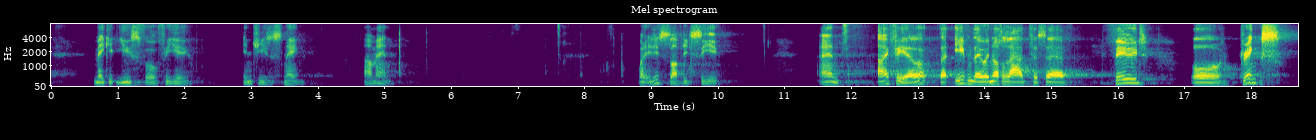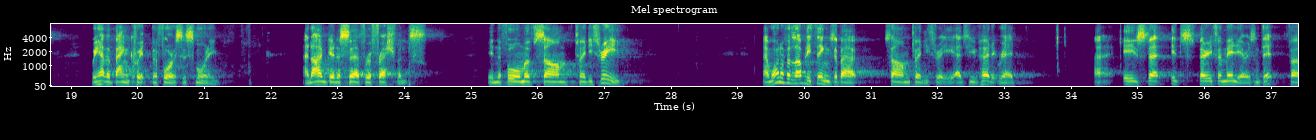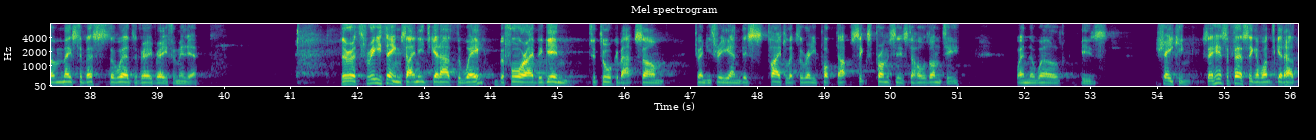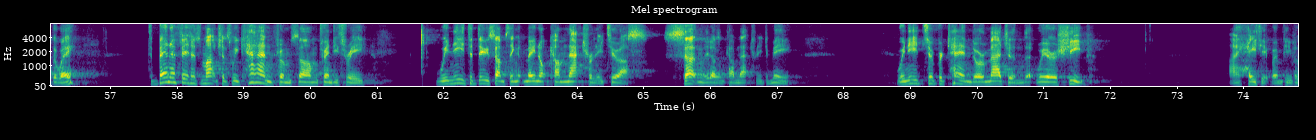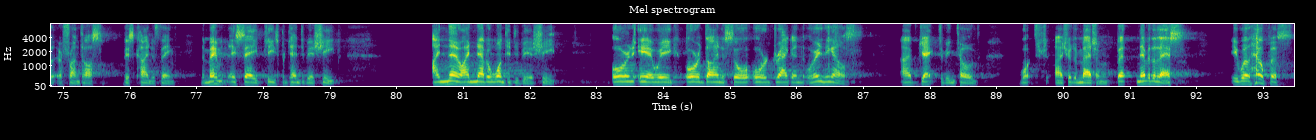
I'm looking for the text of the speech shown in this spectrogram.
make it useful for you. In Jesus' name, Amen. Well, it is lovely to see you. And I feel that even though we're not allowed to serve food or drinks, we have a banquet before us this morning. And I'm going to serve refreshments in the form of Psalm 23. And one of the lovely things about Psalm 23, as you've heard it read, uh, is that it's very familiar, isn't it? For most of us, the words are very, very familiar. There are three things I need to get out of the way before I begin to talk about Psalm 23 and this title that's already popped up Six Promises to Hold On to When the World is Shaking. So here's the first thing I want to get out of the way. To benefit as much as we can from Psalm 23, we need to do something that may not come naturally to us. Certainly doesn't come naturally to me. We need to pretend or imagine that we're a sheep. I hate it when people at the front ask this kind of thing. The moment they say, please pretend to be a sheep, I know I never wanted to be a sheep, or an earwig, or a dinosaur, or a dragon, or anything else. I object to being told what I should imagine. But nevertheless, it will help us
